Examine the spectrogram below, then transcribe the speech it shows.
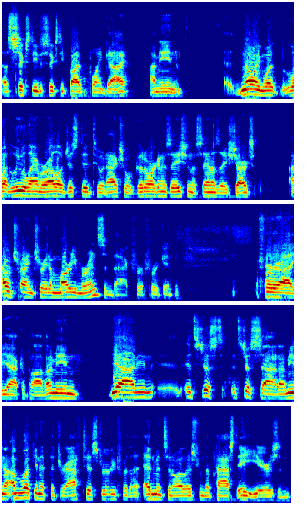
a 60 to 65 point guy. I mean, knowing what what Lou Lamoriello just did to an actual good organization, the San Jose Sharks, I would try and trade a Marty Marincin back for freaking for uh, Yakupov. I mean, Yeah, I mean, it's just it's just sad. I mean, I'm looking at the draft history for the Edmonton Oilers from the past eight years, and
